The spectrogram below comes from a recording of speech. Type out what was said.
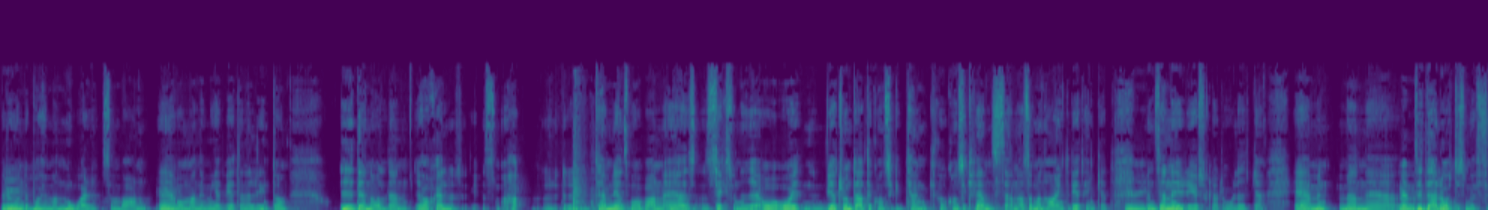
beroende Mm. på hur man mår som barn. eh, Mm. Om man är medveten eller inte om. I den åldern, jag har själv ha, tämligen små barn, eh, 6 och 9 och, och jag tror inte alltid konse- tank, konsekvensen, alltså man har inte det tänket. Nej. Men sen är det ju såklart olika. Eh, men men, eh, Men- det där låter som ett,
